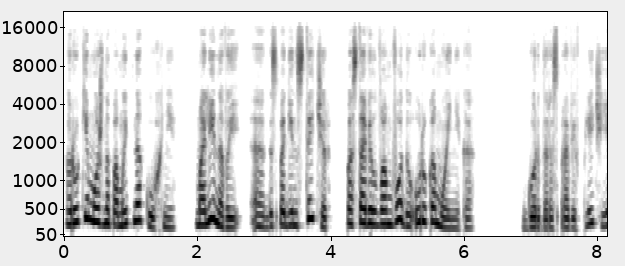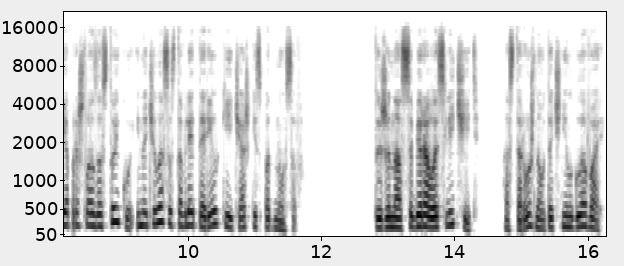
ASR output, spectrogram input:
«Руки можно помыть на кухне. Малиновый, э, господин Стетчер, поставил вам воду у рукомойника». Гордо расправив плечи, я прошла за стойку и начала составлять тарелки и чашки с подносов. «Ты же нас собиралась лечить», — осторожно уточнил главарь,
